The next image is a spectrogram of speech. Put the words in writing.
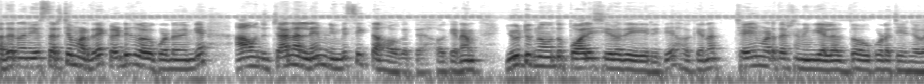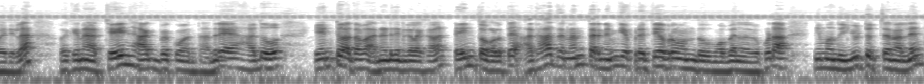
ಅದನ್ನು ನೀವು ಸರ್ಚ್ ಮಾಡಿದ್ರೆ ಖಂಡಿತವಾಗ್ಲೂ ಕೂಡ ನಿಮಗೆ ಆ ಒಂದು ಚಾನಲ್ ನೇಮ್ ನಿಮಗೆ ಸಿಗ್ತಾ ಹೋಗುತ್ತೆ ಓಕೆನಾ ಯೂಟ್ಯೂಬ್ನ ಒಂದು ಪಾಲಿಸಿ ಇರೋದೇ ಈ ರೀತಿ ಓಕೆನಾ ಚೇಂಜ್ ಮಾಡಿದ ತಕ್ಷಣ ನಿಮಗೆ ಎಲ್ಲದೂ ಕೂಡ ಚೇಂಜ್ ಆಗೋದಿಲ್ಲ ಓಕೆನಾ ಚೇಂಜ್ ಆಗಬೇಕು ಅಂತಂದರೆ ಅದು ಎಂಟು ಅಥವಾ ಹನ್ನೆರಡು ದಿನಗಳ ಕಾಲ ಟೈಮ್ ತೊಗೊಳುತ್ತೆ. ಅದಾದ ನಂತರ ನಿಮಗೆ ಪ್ರತಿಯೊಬ್ಬರ ಒಂದು ಮೊಬೈಲ್ನಲ್ಲೂ ಕೂಡ ನಿಮ್ಮೊಂದು ಯೂಟ್ಯೂಬ್ ಚಾನಲ್ ನೇಮ್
